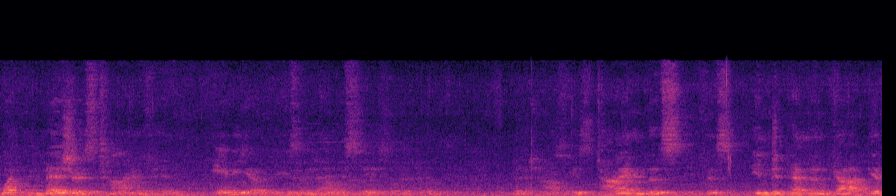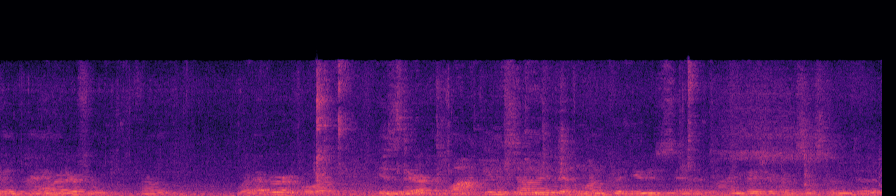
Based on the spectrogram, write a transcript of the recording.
what measures time in any of these analyses? Uh, is time this, this independent God-given parameter from, from whatever? Or is there a clock inside that one could use as a time measurement system to?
